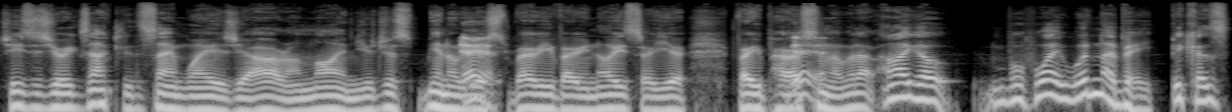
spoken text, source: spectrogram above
"Jesus, you're exactly the same way as you are online. You're just, you know, just very, very nice, or you're very personal." and whatever." And I go, "But why wouldn't I be?" Because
